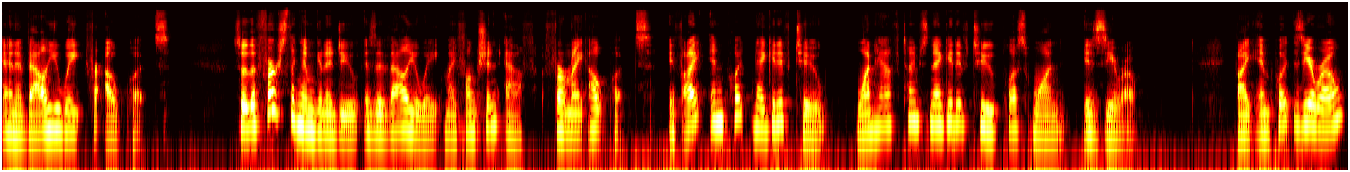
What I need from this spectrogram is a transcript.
and evaluate for outputs. So the first thing I'm going to do is evaluate my function f for my outputs. If I input negative 2, 1 half times negative 2 plus 1 is 0. If I input 0,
